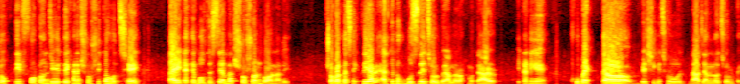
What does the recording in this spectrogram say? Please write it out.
শক্তির ফোটন যেহেতু এখানে শোষিত হচ্ছে, তাই এটাকে বলতেছি আমরা শোষণ বর্ণালী। সবার কাছে ক্লিয়ার এতটুকু বুঝলেই চলবে আল্লাহ রহমতে। আর এটা নিয়ে খুব একটা বেশি কিছু না জানলেও চলবে।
